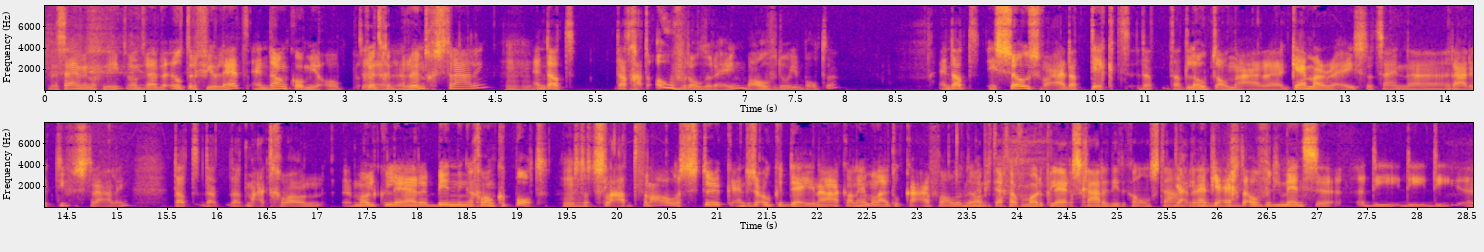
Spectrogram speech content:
Daar zijn we nog niet, want we hebben ultraviolet. En dan kom je op de Röntgen. röntgenstraling. Mhm. En dat, dat gaat overal doorheen, behalve door je botten. En dat is zo zwaar, dat tikt, dat, dat loopt al naar eh, gamma rays, dat zijn eh, radioactieve straling. Dat, dat, dat maakt gewoon eh, moleculaire bindingen gewoon kapot. Dus Mhm. dat slaat van alles stuk. En dus ook het DNA kan helemaal uit elkaar vallen Dan dan. heb je het echt over moleculaire schade die er kan ontstaan. Ja, dan heb je een- echt over die mensen eh, die, die, die eh,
